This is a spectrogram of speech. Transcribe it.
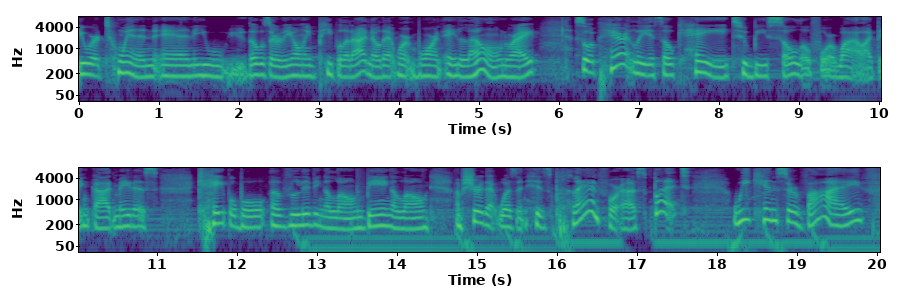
you were a twin, and you, you those are the only people that I know that weren't born alone, right? So apparently, it's okay to be solo for a while. I think God made us capable of living alone, being alone. I'm sure that wasn't His plan for us, but we can survive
